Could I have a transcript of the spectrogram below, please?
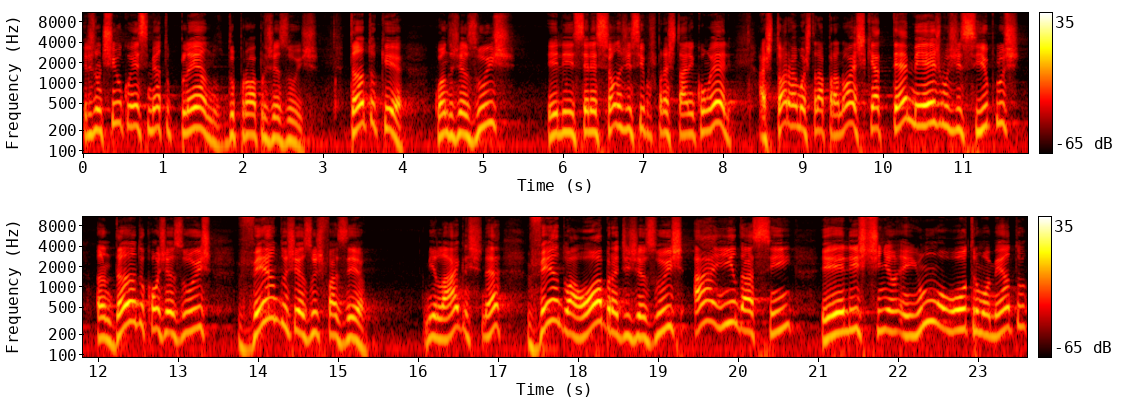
eles não tinham conhecimento pleno do próprio Jesus. Tanto que, quando Jesus ele seleciona os discípulos para estarem com ele, a história vai mostrar para nós que até mesmo os discípulos, andando com Jesus, vendo Jesus fazer milagres, né? vendo a obra de Jesus, ainda assim eles tinham em um ou outro momento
